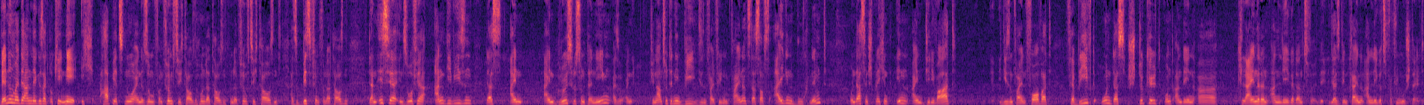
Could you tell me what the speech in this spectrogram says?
Wenn nun mal der Anleger sagt, okay, nee, ich habe jetzt nur eine Summe von 50.000, 100.000, 150.000, also bis 500.000, dann ist er insofern angewiesen, dass ein, ein größeres Unternehmen, also ein Finanzunternehmen wie in diesem Fall Freedom Finance, das aufs eigene Buch nimmt und das entsprechend in ein Derivat, in diesem Fall ein Forward, verbrieft und das stückelt und an den äh, kleineren Anleger dann, also dem kleinen Anleger zur Verfügung stellt.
